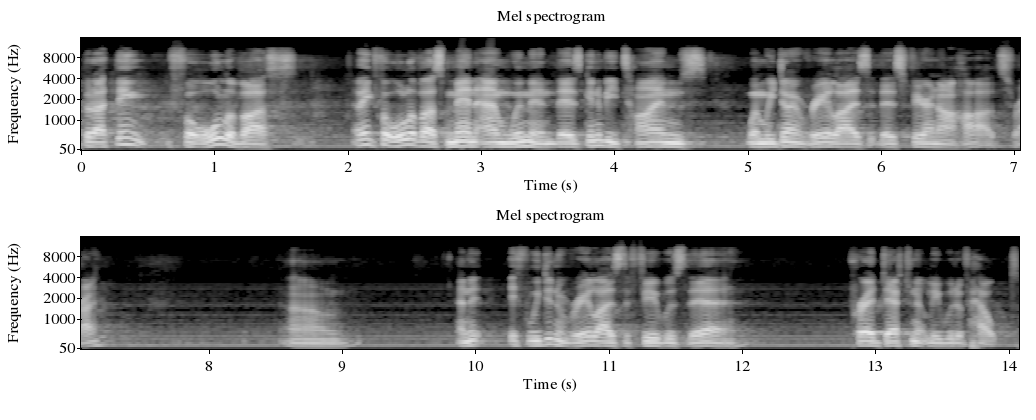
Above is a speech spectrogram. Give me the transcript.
but I think for all of us, I think for all of us, men and women, there's going to be times when we don't realize that there's fear in our hearts, right? Um, and it, if we didn't realize the fear was there, prayer definitely would have helped.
